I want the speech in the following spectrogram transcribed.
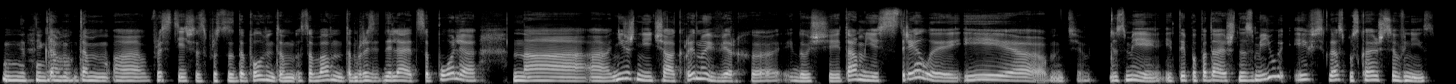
Нет, не играла. Там, там а, прости, сейчас просто дополню, там забавно, там разделяется поле на а, нижние чакры, ну и вверх а, идущие. И там есть стрелы и а, эти, змеи. И ты попадаешь на змею и всегда спускаешься вниз.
